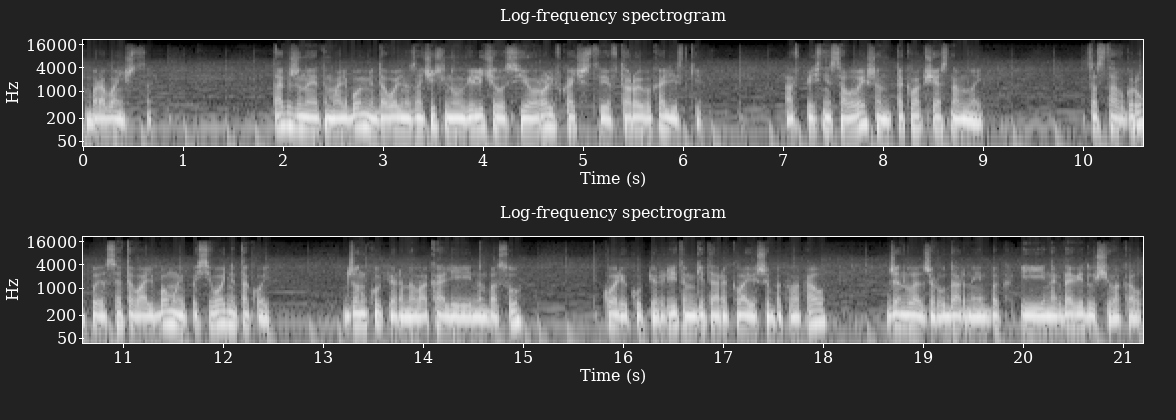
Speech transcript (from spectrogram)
барабанщица. Также на этом альбоме довольно значительно увеличилась ее роль в качестве второй вокалистки, а в песне Salvation так вообще основной. Состав группы с этого альбома и по сегодня такой. Джон Купер на вокале и на басу – Кори Купер, ритм, гитара, клавиши, бэк-вокал, Джен Леджер, ударные, бэк и иногда ведущий вокал,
